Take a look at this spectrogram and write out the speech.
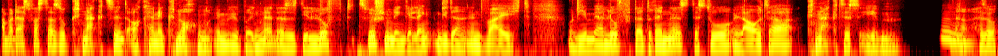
Aber das, was da so knackt, sind auch keine Knochen im Übrigen. Ne? Das ist die Luft zwischen den Gelenken, die dann entweicht. Und je mehr Luft da drin ist, desto lauter knackt es eben. Hm. Ja, also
